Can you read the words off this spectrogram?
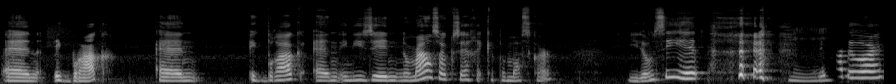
En ik brak. En ik brak en in die zin, normaal zou ik zeggen, ik heb een masker. You don't see it. Ik ga door.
